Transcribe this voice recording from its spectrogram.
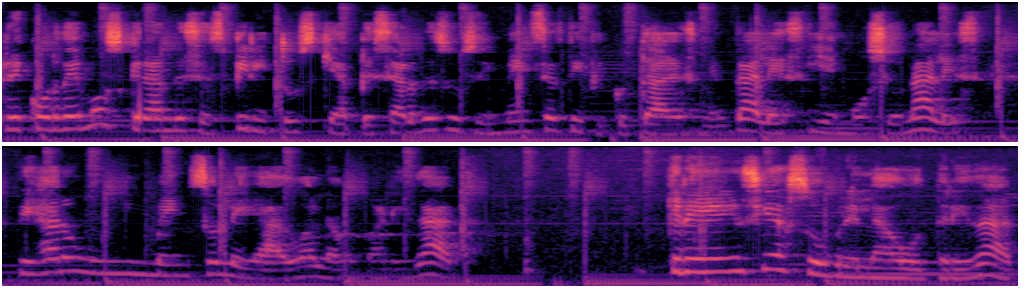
Recordemos grandes espíritus que a pesar de sus inmensas dificultades mentales y emocionales, dejaron un inmenso legado a la humanidad. Creencias sobre la otredad.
